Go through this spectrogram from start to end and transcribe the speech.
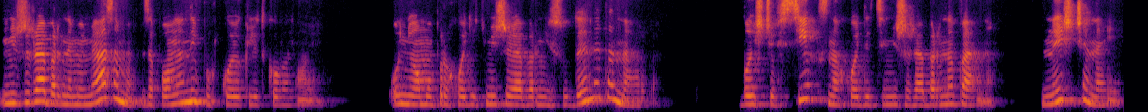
міжреберними м'язами заповнений пухкою клітковиною. У ньому проходять міжреберні судини та нерви. Вище всіх знаходиться міжреберна вена. Нижче неї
